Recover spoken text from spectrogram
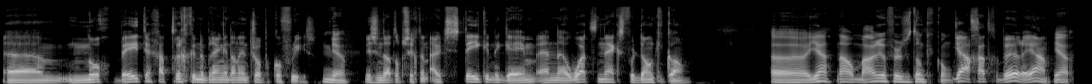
um, nog beter gaat terug kunnen brengen dan in Tropical Freeze. Ja. Dus in dat opzicht een uitstekende game. En uh, what's next voor Donkey Kong? Uh, ja, nou Mario versus Donkey Kong. Ja, gaat gebeuren, ja. Ja,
